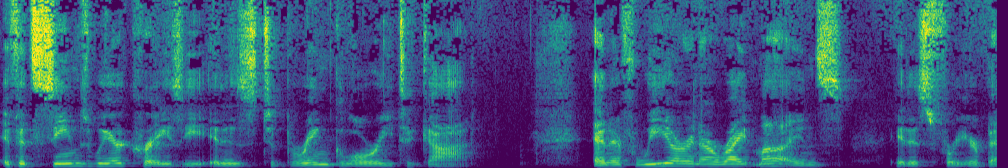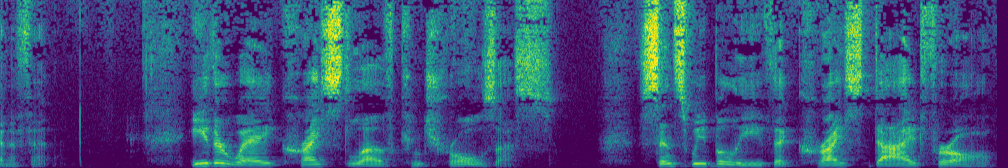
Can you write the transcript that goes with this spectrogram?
If it seems we are crazy, it is to bring glory to God. And if we are in our right minds, it is for your benefit. Either way, Christ's love controls us. Since we believe that Christ died for all,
